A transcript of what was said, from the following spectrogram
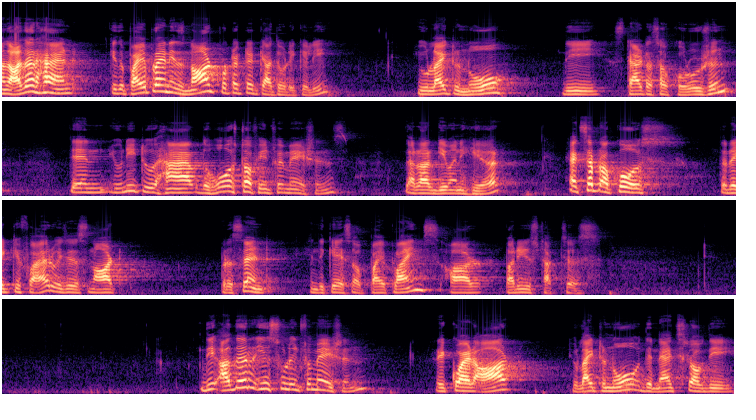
On the other hand, if the pipeline is not protected cathodically, you like to know the status of corrosion, then you need to have the host of informations that are given here except of course, the rectifier which is not present in the case of pipelines or buried structures. The other useful information required are you like to know the nature of the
